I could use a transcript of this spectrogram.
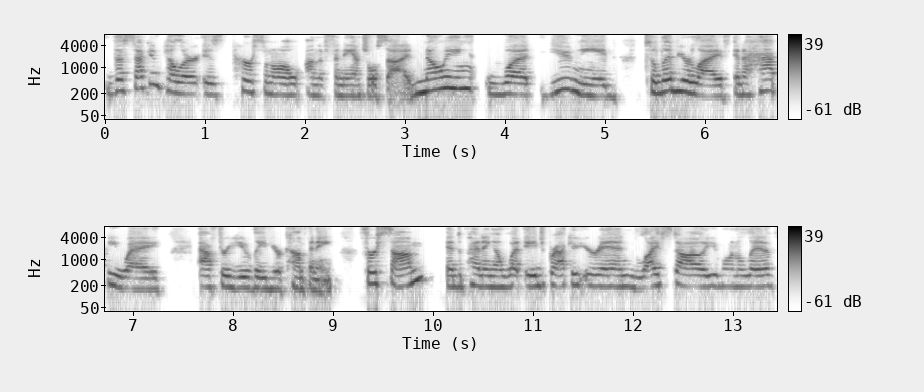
the second pillar is personal on the financial side, knowing what you need to live your life in a happy way after you leave your company. For some, and depending on what age bracket you're in, lifestyle you want to live,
